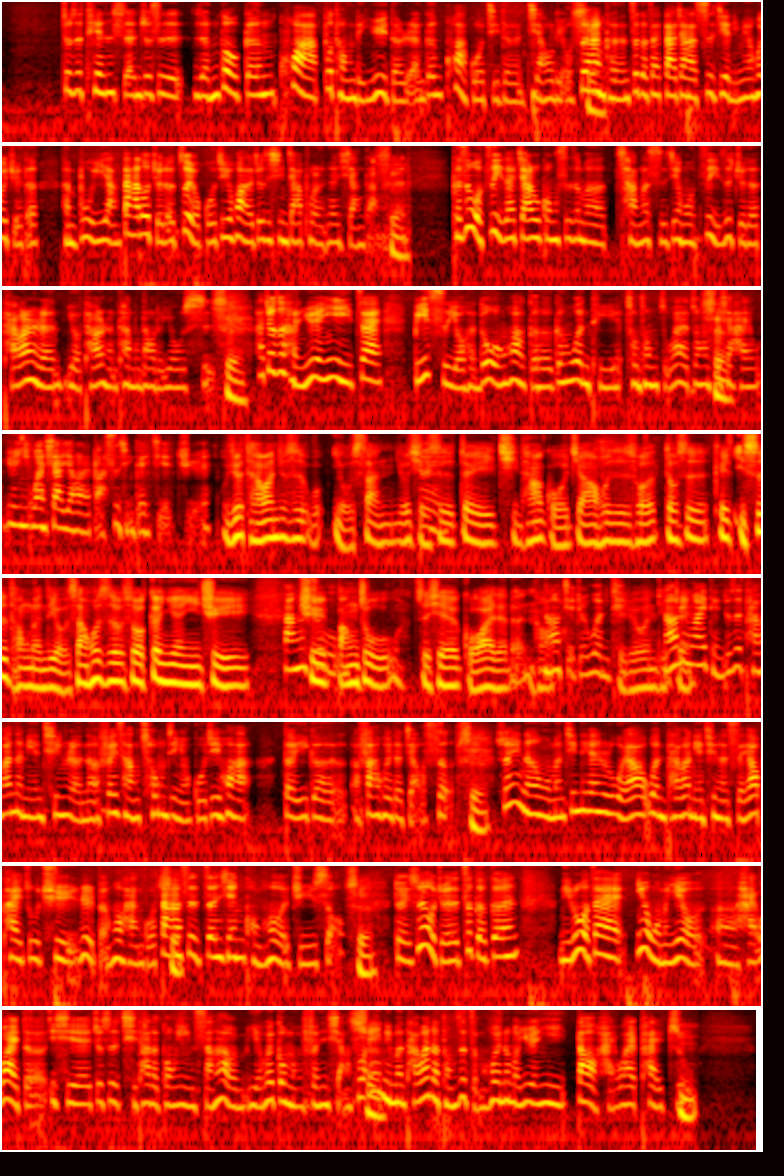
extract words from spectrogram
就是天生就是能够跟跨不同领域的人、跟跨国籍的人交流。虽然可能这个在大家的世界里面会觉得很不一样，大家都觉得最有国际化的就是新加坡人跟香港人。可是我自己在加入公司这么长的时间，我自己是觉得台湾人有台湾人看不到的优势，是。他就是很愿意在彼此有很多文化隔阂跟问题重重阻碍的状况之下，还愿意弯下腰来把事情给解决。我觉得台湾就是友善，尤其是对。其他国家，或者是说都是可以一视同仁的友善，或者是说更愿意去帮助。去帮助这些国外的人，然后解决问题，解决问题。然后另外一点就是台湾的年轻人呢，非常憧憬有国际化的一个发挥的角色。是，所以呢，我们今天如果要问台湾年轻人谁要派驻去日本或韩国，大家是。争先恐后的举手，是。对，所以我觉得这个跟你如果在，因为我们也有呃海外的一些就是其他的供应商，他们也会跟我们分享说，哎、欸，你们台湾的同事怎么会那么愿意到海外派驻？嗯、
